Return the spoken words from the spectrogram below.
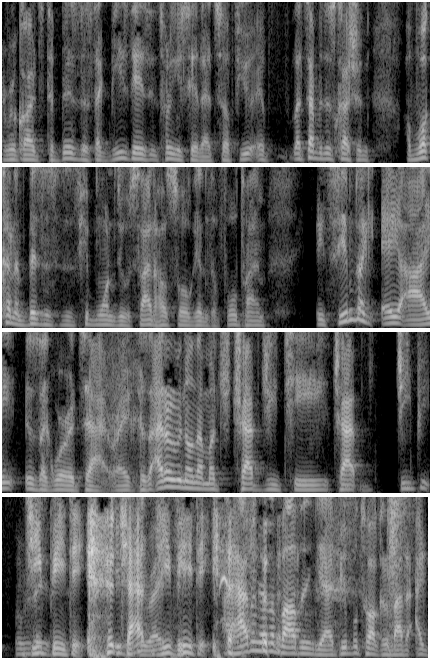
in regards to business? Like these days, it's funny you say that. So if you, if let's have a discussion of what kind of businesses people want to do, side hustle, get into full time. It seems like AI is like where it's at, right? Because I don't even know that much. Chat GT, Chat GP, it? GPT, Chat right? GPT. I haven't got involved in it yet. People talking about it. I,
